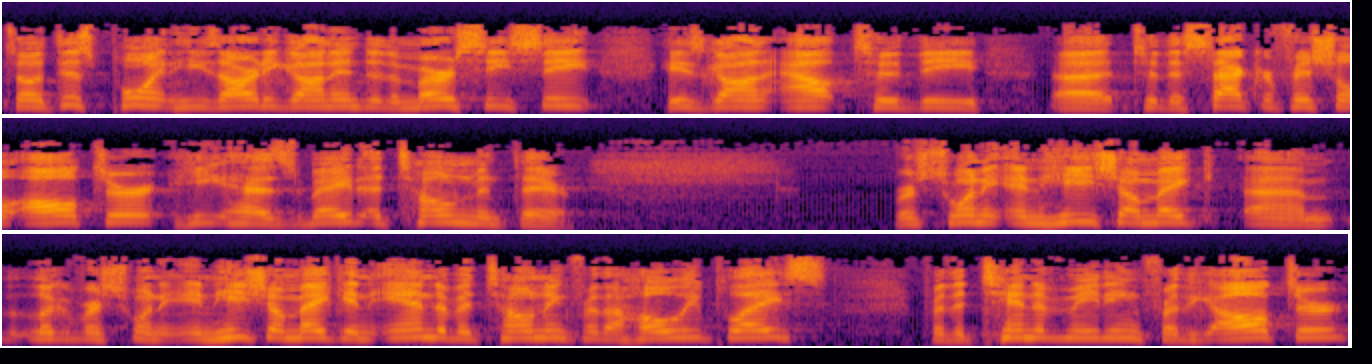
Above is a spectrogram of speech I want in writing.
So at this point, he's already gone into the mercy seat. He's gone out to the, uh, to the sacrificial altar. He has made atonement there. Verse 20, and he shall make, um, look at verse 20, and he shall make an end of atoning for the holy place, for the tent of meeting, for the altar,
